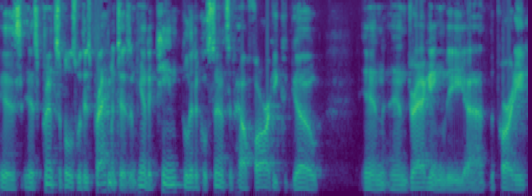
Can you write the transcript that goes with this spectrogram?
his his principles with his pragmatism. He had a keen political sense of how far he could go in in dragging the uh, the party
